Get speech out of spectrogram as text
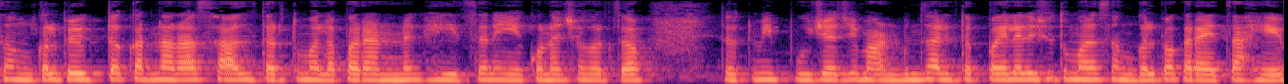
संकल्पयुक्त करणार असाल तर तुम्हाला परान्न घ्यायचं नाही आहे कोणाच्या घरचं. तर तुम्ही पूजा जी मांडून झाली तर पहिल्या दिवशी तुम्हाला संकल्प करायचा आहे.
